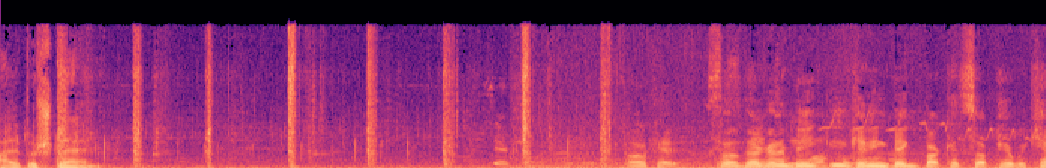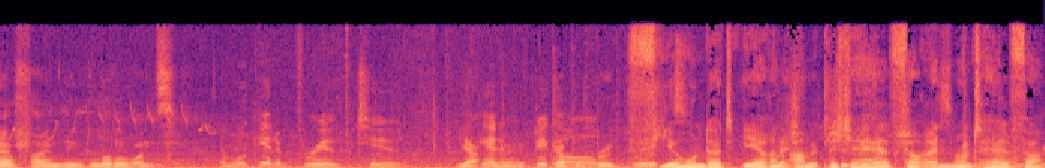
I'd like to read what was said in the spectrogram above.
halbe Stellen. Okay, so they're going to be getting big buckets up here. We can't find the little ones. And we'll get a brute too. 400 ehrenamtliche Helferinnen und Helfer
